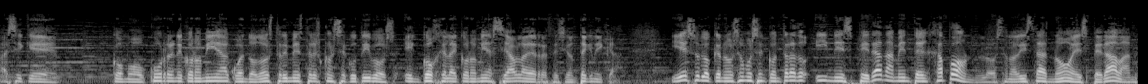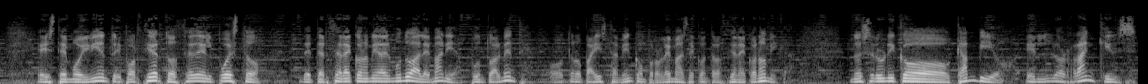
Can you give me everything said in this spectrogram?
Así que como ocurre en economía, cuando dos trimestres consecutivos encoge la economía se habla de recesión técnica. Y eso es lo que nos hemos encontrado inesperadamente en Japón. Los analistas no esperaban este movimiento y por cierto cede el puesto de tercera economía del mundo a Alemania, puntualmente, otro país también con problemas de contracción económica. No es el único cambio en los rankings,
